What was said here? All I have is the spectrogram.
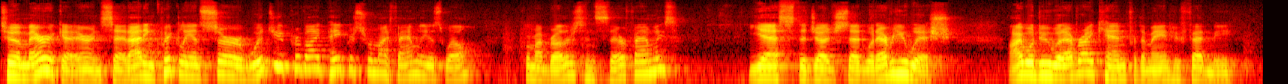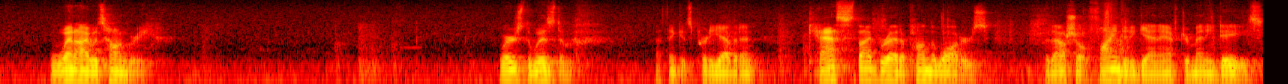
to America, Aaron said, adding quickly, And sir, would you provide papers for my family as well? For my brothers and their families? Yes, the judge said, Whatever you wish. I will do whatever I can for the man who fed me when I was hungry. Where's the wisdom? I think it's pretty evident. Cast thy bread upon the waters, for thou shalt find it again after many days.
